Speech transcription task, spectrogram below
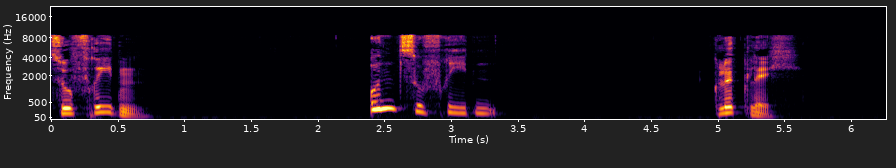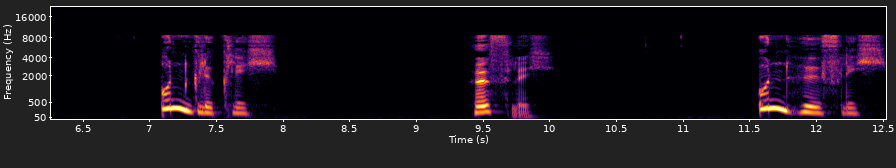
Zufrieden. Unzufrieden. Glücklich. Unglücklich. Höflich. Unhöflich.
